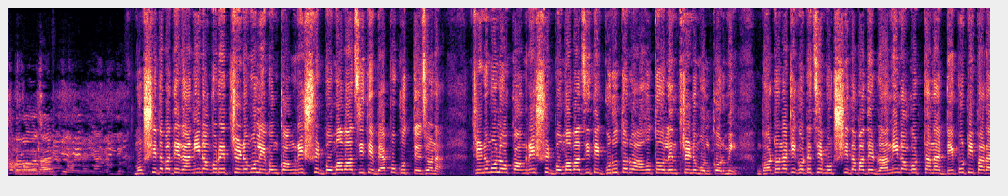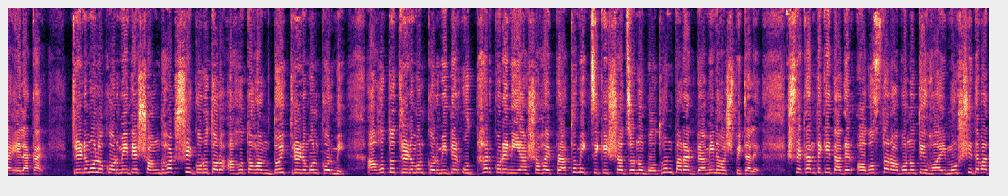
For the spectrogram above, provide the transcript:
সবাই হয়। মুর্শিদাবাদের রানীনগরের তৃণমূল এবং কংগ্রেসের বোমাবাজিতে ব্যাপক উত্তেজনা তৃণমূল ও কংগ্রেসের বোমাবাজিতে গুরুতর আহত হলেন তৃণমূল কর্মী। ঘটনাটি ঘটেছে মুর্শিদাবাদের রানীনগর থানার ডেপুটিপাড়া এলাকায়। তৃণমূল কর্মীদের সংঘর্ষে গুরুতর আহত হন দুই তৃণমূল কর্মী। আহত তৃণমূল কর্মীদের উদ্ধার করে নিয়ে আসা হয় প্রাথমিক চিকিৎসার জন্য বোধনপাড়া গ্রামীণ হসপিটালে। সেখান থেকে তাদের অবস্থার অবনতি হয় মুর্শিদাবাদ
